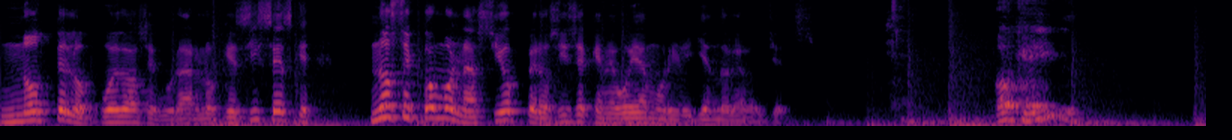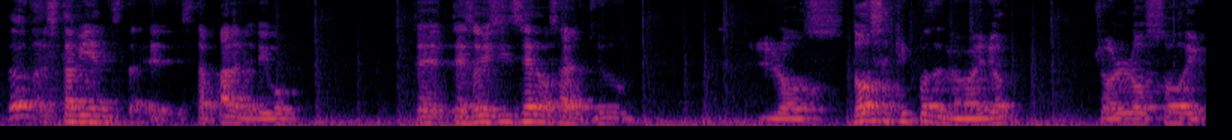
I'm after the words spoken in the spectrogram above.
no te lo puedo asegurar. Lo que sí sé es que no sé cómo nació, pero sí sé que me voy a morir yéndole a los Jets. Ok. está bien, está, padre. Digo, te, soy sincero, o sea, yo, los dos equipos de Nueva York, yo los odio.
